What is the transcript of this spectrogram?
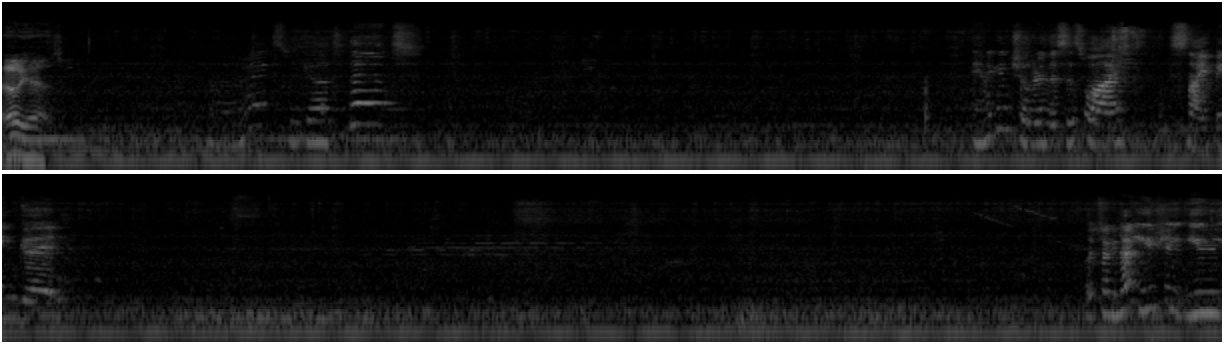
Oh yes. Children, this is why sniping good. But so don't you usually you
